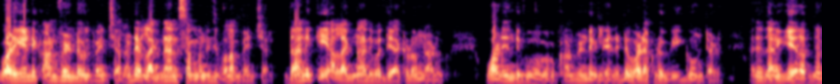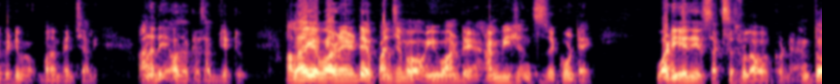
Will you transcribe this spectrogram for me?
వాడికి ఏంటి కాన్ఫిడెంట్ లెవెల్ పెంచాలి? అంటే లగ్నానికి సంబంధించి బలం పెంచాలి. దానికి ఆ లగ్నాధిపతి ఎక్కడ ఉన్నాడు? వాడు ఎందుకు కాన్ఫిడెంట్గా లేదంటే వాడు ఎక్కడో వీక్గా ఉంటాడు. అదే దానికి ఏ రత్నం పెట్టి బలం పెంచాలి? అన్నది అదొక సబ్జెక్టు అలాగే వాడు అంటే పంచమభావం ఇవి అంటే అంబిషన్స్ ఎక్కువ ఉంటాయి వాడు ఏది సక్సెస్ఫుల్ అవ్వకుండా. ఎంతో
